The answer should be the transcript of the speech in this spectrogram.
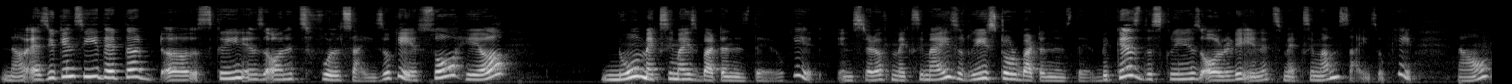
Now as you can see that the uh, screen is on its full size. Okay. So here no maximize button is there okay instead of maximize restore button is there because the screen is already in its maximum size okay now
